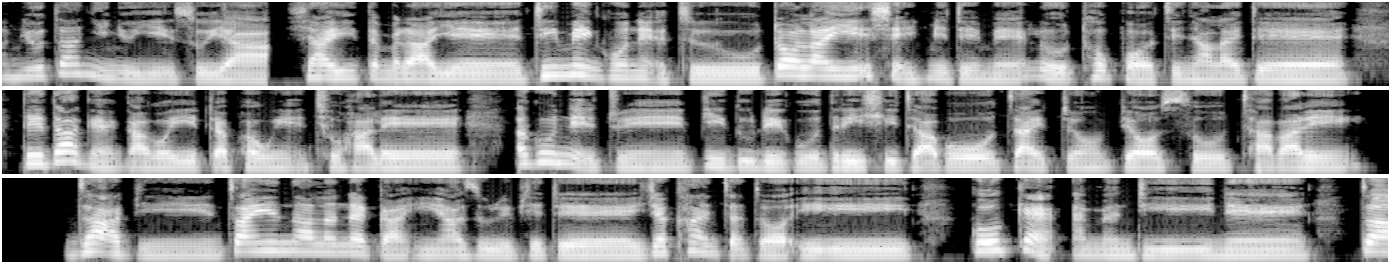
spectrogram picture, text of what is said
အမျိုးသားညီညွတ်ရေးအစိုးရယာယီသမရရဲ့ဒီမိန့်ခွန်းနဲ့အတူတော်လှန်ရေးအရှိန်မြင့်တင်မယ်လို့ထုတ်ဖော်ကြေညာလိုက်တဲ့ဒေသခံကာကွယ်ရေးတပ်ဖွဲ့ဝင်အချို့ဟာလည်းအခုနှစ်အတွင်းပြည်သူတွေကိုသတိရှိကြဖို့ကြိုက်တွန်းပြောဆိုထားပါတယ်။ ဒါအပြင်တိုင်းရင်းသားလက်နက်ကိုင်အင်အားစုတွေဖြစ်တဲ့ရခိုင်တပ်တော် AA ကိုကန့် MNDAA နဲ့တာ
